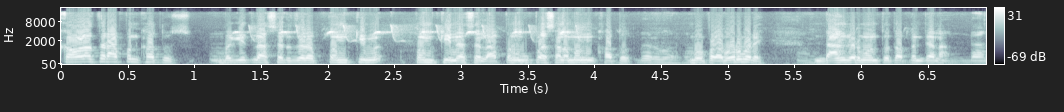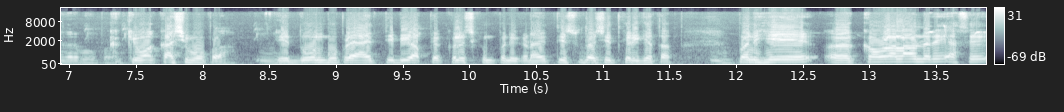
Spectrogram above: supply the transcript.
कवळा तर आपण खातोच. बघितला असेल जरा पंपकिन पंपकिन असेल आपण उपासाला म्हणून खातो. बरोबर. भोपळा बरोबर आहे? डांगर म्हणतो आपण त्याला. डांगर भोपळा. किंवा काशी भोपळा. हे दोन भोपळे आहेत ते बी आपल्या कलश कंपनीकडे आहेत ते सुद्धा शेतकरी घेतात. पण हे अ, कवळा लावणारे असे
